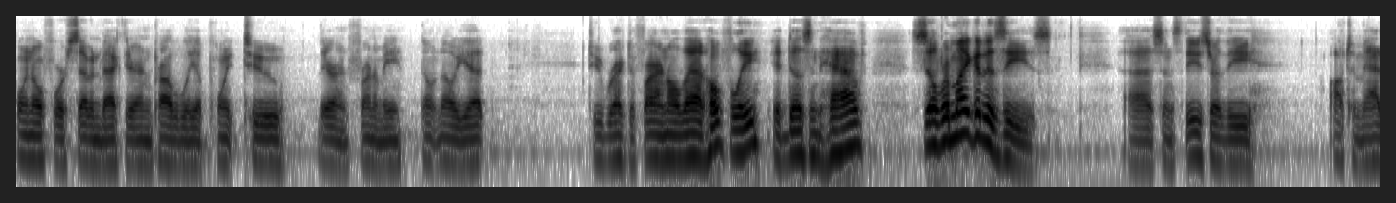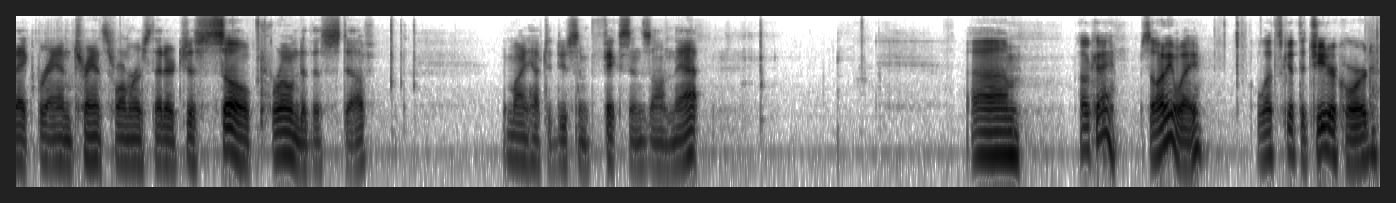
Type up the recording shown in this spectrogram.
.047 back there and probably a .2 there in front of me. Don't know yet. Tube rectifier and all that. Hopefully it doesn't have silver mica disease. Uh, since these are the automatic brand transformers that are just so prone to this stuff. We might have to do some fixings on that. Um, okay, so anyway, let's get the cheater cord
